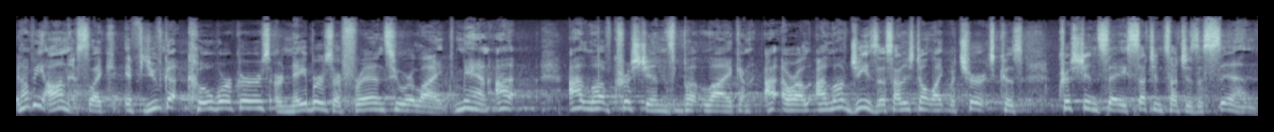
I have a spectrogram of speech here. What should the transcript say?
And I'll be honest, like if you've got coworkers or neighbors or friends who are like, man, I, I love Christians, but like, I, or I, I love Jesus, I just don't like the church because Christians say such and such is a sin.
